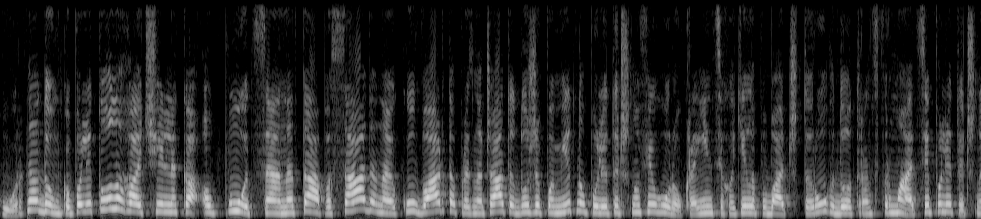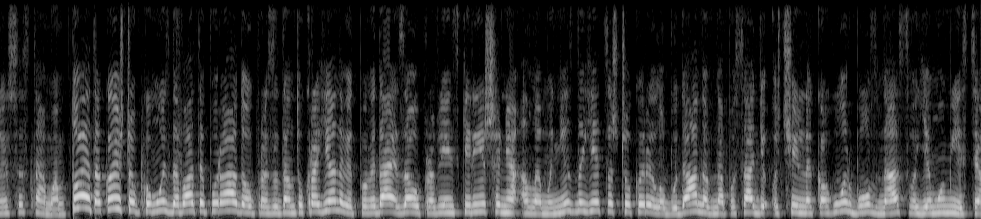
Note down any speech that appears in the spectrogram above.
ГУР. На думку політолога, очільника ОПУ це не та посада, на яку варто призначати дуже помітну політичну фігуру. Українці хотіли побачити рух до трансформації політичної системи. То є такий, щоб комусь давати пораду. Президент України відповідає за управлінські рішення, але мені здається, що Кирило Буданов на посаді очільника ГУР був на своєму місці.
